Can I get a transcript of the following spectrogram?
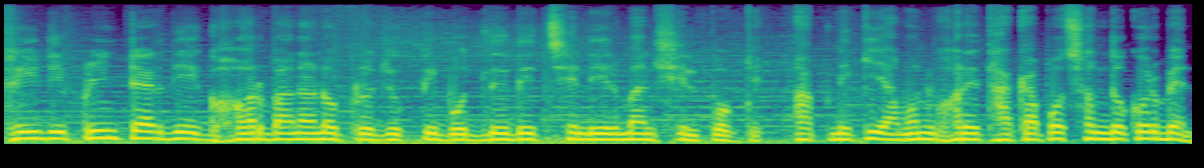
থ্রি ডি প্রিন্টার দিয়ে ঘর বানানো প্রযুক্তি বদলে দিচ্ছে নির্মাণ শিল্পকে। আপনি কি এমন ঘরে থাকা পছন্দ করবেন?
